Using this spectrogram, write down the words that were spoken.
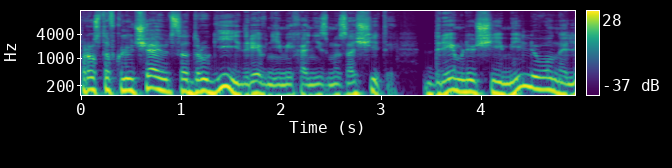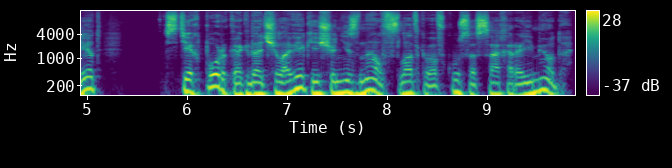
Просто включаются другие древние механизмы защиты, дремлющие миллионы лет с тех пор, когда человек еще не знал сладкого вкуса сахара и меда,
